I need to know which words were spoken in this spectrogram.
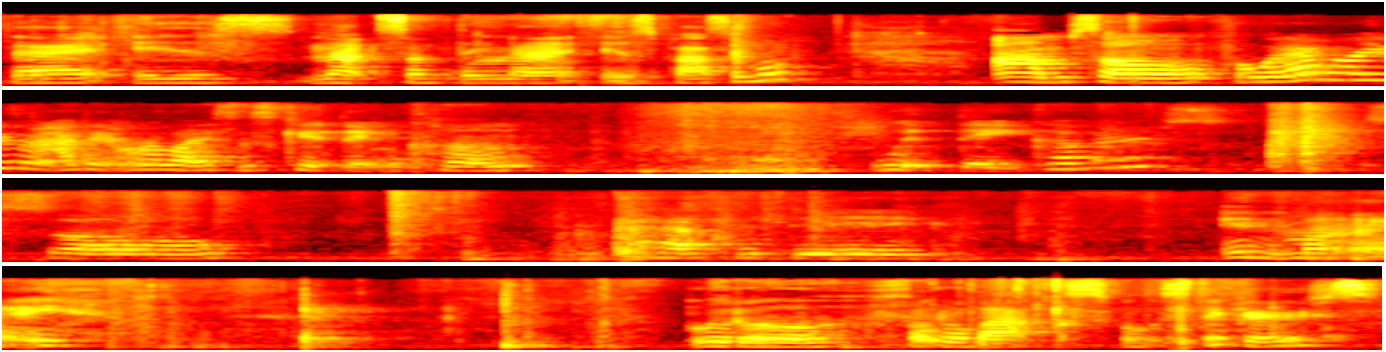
that is not something that is possible. Um, so for whatever reason, I didn't realize this kit didn't come with date covers. So I have to dig in my little photo box full of stickers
